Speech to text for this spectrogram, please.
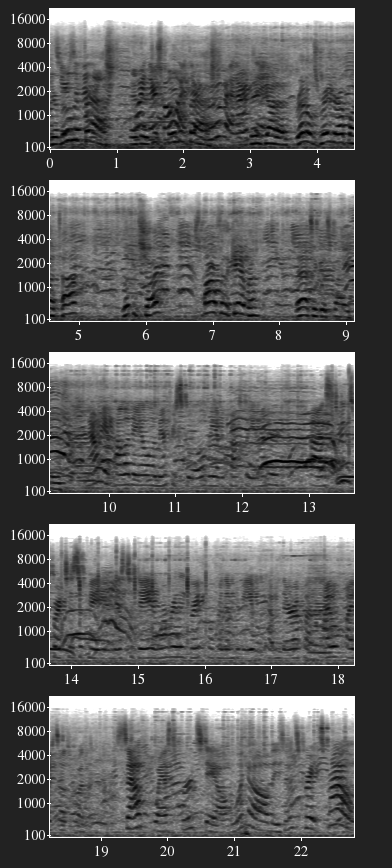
You're moving fast, and Boy, they're they're just going. moving fast. They're moving, aren't and they've they? got a Reynolds Raider up on top, looking sharp. Smile for the camera. That's a good smiley face. Now we have Hollydale Elementary School. We have approximately 100 uh, students participating in this today, and we're really grateful for them to be able to come. They're up on 505 Southwest, Southwest Birdsdale. Look at all these. That's great. Smile,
